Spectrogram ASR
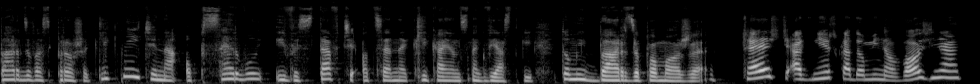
bardzo Was proszę, kliknijcie na obserwuj i wystawcie ocenę klikając na gwiazdki. To mi bardzo pomoże. Cześć, Agnieszka Domino-Woźniak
